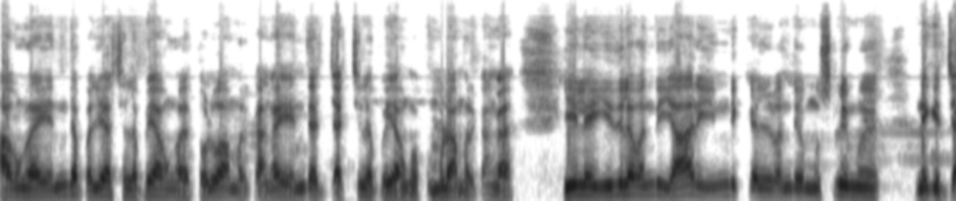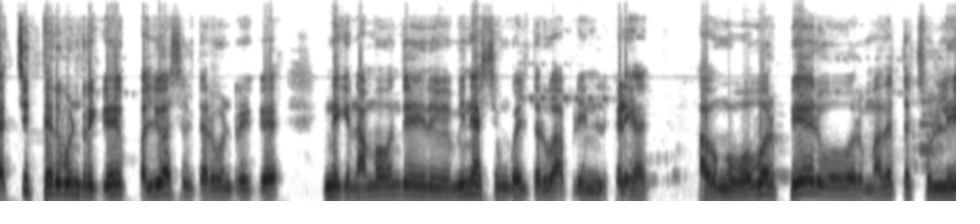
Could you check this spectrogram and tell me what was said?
அவங்க எந்த பள்ளிவாசலில் போய் அவங்க தொழுவாமல் இருக்காங்க எந்த ஜட்ஜில் போய் அவங்க கும்பிடாமல் இருக்காங்க இல்லை இதில் வந்து யார் இந்துக்கள் வந்து முஸ்லீமு இன்னைக்கு ஜட்ஜு தெருவுன்றிருக்கு பள்ளிவாசல் தெருவுன்றிருக்கு இன்னைக்கு நம்ம வந்து இது மீனாட்சி கோயில் தெருவு அப்படின்னு கிடையாது. அவங்க ஒவ்வொரு பேர் ஒவ்வொரு மதத்தை சொல்லி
